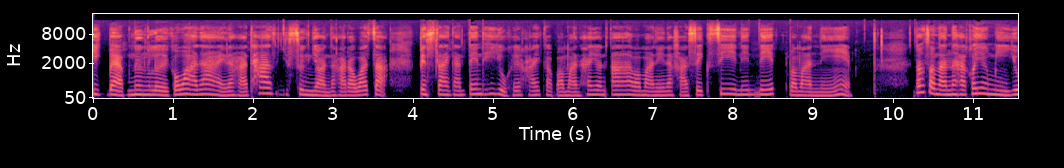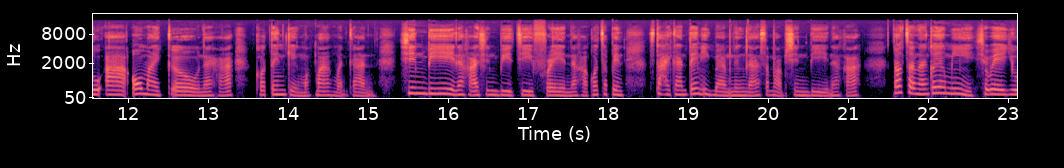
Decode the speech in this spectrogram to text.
อีกแบบหนึ่งเลยก็ว่าได้นะคะ ถ้าซึงยอนนะคะ เราว่าจะเป็นสไตล์การเต้นที่อยู่คล้ายๆ กับประมาณฮยอนอาประมาณนี้นะคะเซ็กซี่นิดๆประมาณนี้ นอกจากนั้นนะคะก็ยังมี YooA Oh My Girl นะคะก็เต้นเก่งมาก ๆ เหมือนกัน ชินบีนะคะชินบี GFRIEND นะคะก็จะเป็นสไตล์การเต้นอีกแบบหนึ่งนะสำหรับชินบีนะคะ นอกจากนั้นก็ยังมีชเวยู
